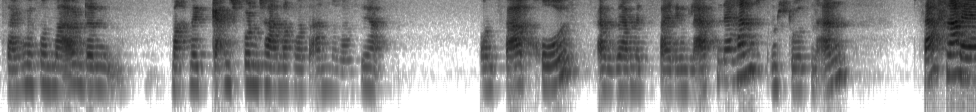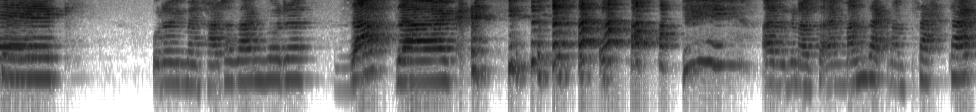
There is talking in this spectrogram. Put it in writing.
Sagen wir es nochmal und dann machen wir ganz spontan noch was anderes. Ja. Und zwar Prost. Also wir haben jetzt beide ein Glas in der Hand und stoßen an. Saftek. Oder wie mein Vater sagen würde, Saftsack. also genau, zu einem Mann sagt man Psachtak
